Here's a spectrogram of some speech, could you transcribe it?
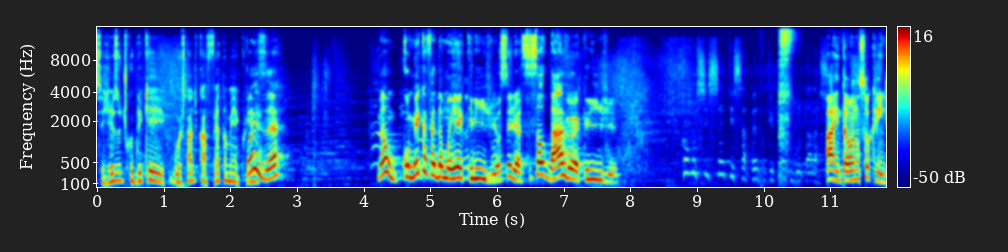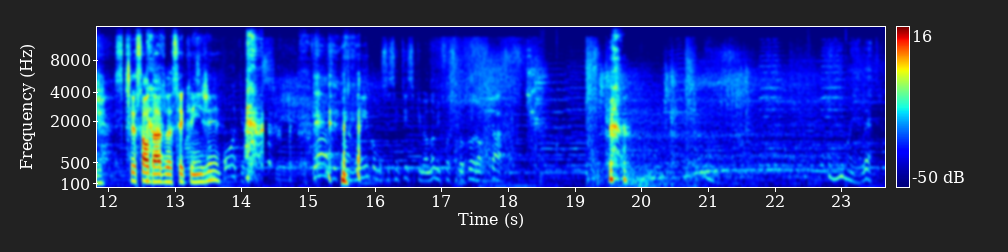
Esses dias eu descobri que gostar de café também é cringe. Pois é. Não, comer café da manhã é cringe. Ou seja, ser saudável é cringe. Como se sente sabendo que pode mudar a Ah, então eu não sou cringe. Ser saudável é ser cringe. Quase tão ruim como se sentisse que meu nome fosse Dr. Octavio. Imã elétrico.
